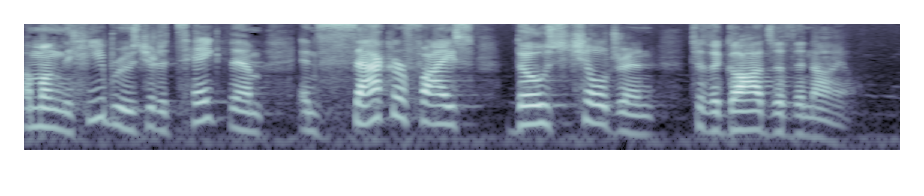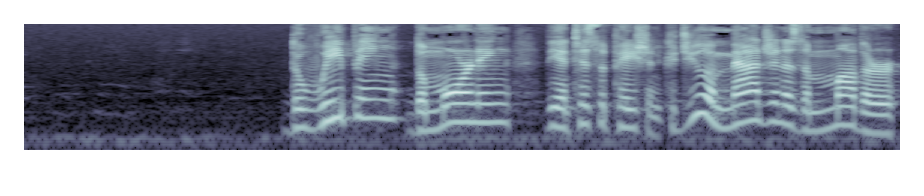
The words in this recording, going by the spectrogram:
among the Hebrews, you're to take them and sacrifice those children to the gods of the Nile. The weeping, the mourning, the anticipation. Could you imagine as a mother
